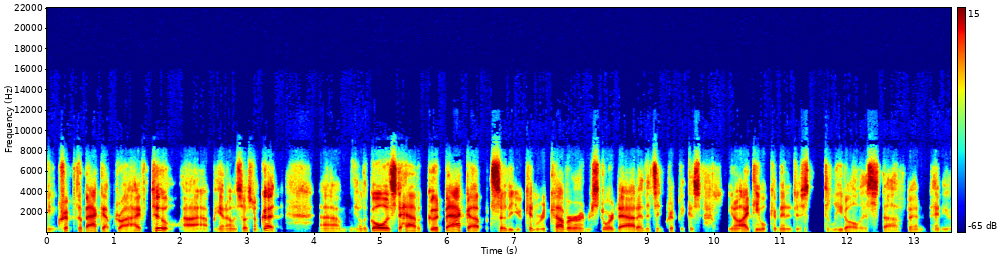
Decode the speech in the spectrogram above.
encrypt the backup drive too. Uh, you know, so it's no good. Um, you know, the goal is to have a good backup so that you can recover and restore data that's encrypted. Because you know, IT will come in and just delete all this stuff, and and you,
